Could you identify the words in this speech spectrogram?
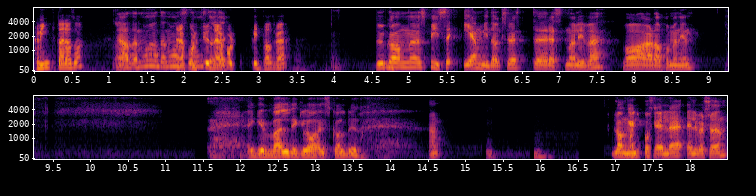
Klink der, altså? Ja, den var, den var Der er folk, der er folk splitta, tror jeg. Du kan eh, spise én middagsrett eh, resten av livet. Hva er da på menyen? Jeg er veldig glad i skalldyr. Ja. Langhelg på fjellet eller ved sjøen?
